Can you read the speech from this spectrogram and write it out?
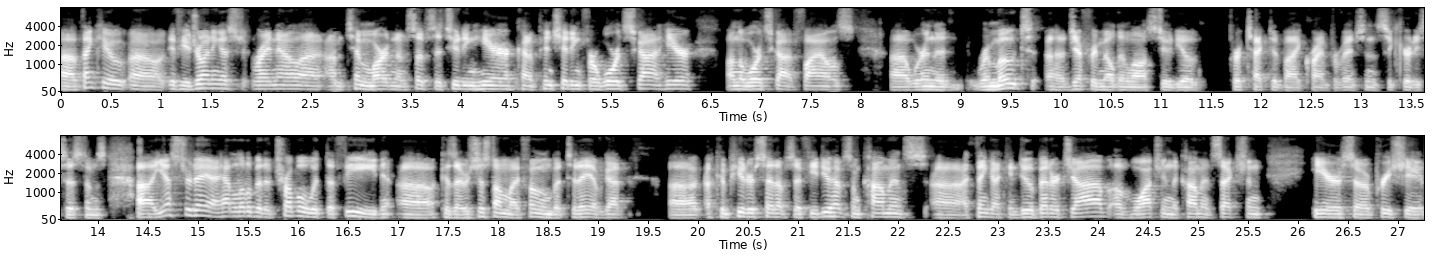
Uh, thank you. Uh, if you're joining us right now, I'm Tim Marden. I'm substituting here, kind of pinch hitting for Ward Scott here on the Ward Scott Files. Uh, we're in the remote uh, Jeffrey Meldon Law Studio, protected by crime prevention and security systems. Uh, yesterday, I had a little bit of trouble with the feed because I was just on my phone, but today I've got a computer set up. So if you do have some comments, I think I can do a better job of watching the comment section here. So I appreciate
